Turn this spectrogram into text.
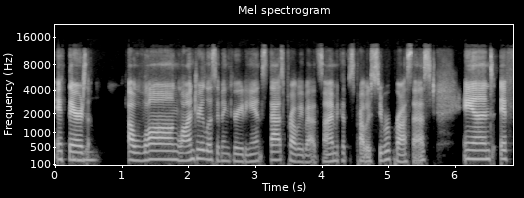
If there's mm-hmm. a long laundry list of ingredients, that's probably a bad sign because it's probably super processed. And if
